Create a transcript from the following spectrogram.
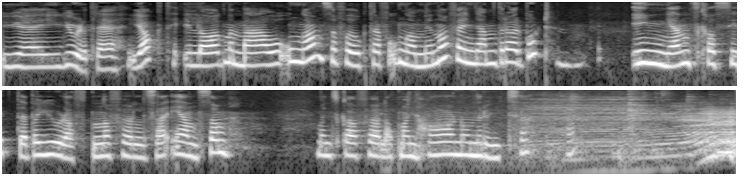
juletrejakt i lag med meg og ungene, så får dere treffe ungene mine òg før de drar bort. Ingen skal sitte på julaften og føle seg ensom. Man skal føle at man har noen rundt seg. Ja.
